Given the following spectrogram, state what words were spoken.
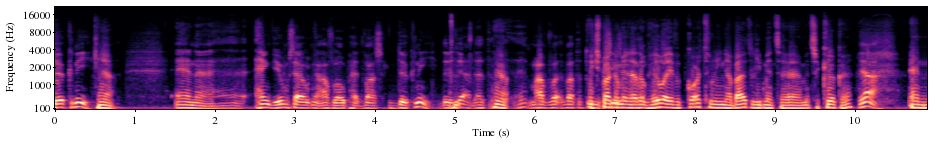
de knie. Ja. En uh, Henk de Jong zei ook na afloop, het was de knie. Dus ja, dat, ja. Uh, maar wat er toen Ik sprak hem inderdaad ook heel even kort toen hij naar buiten liep met, uh, met zijn krukken. Ja. En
